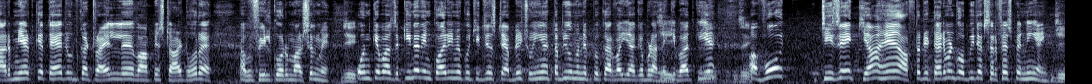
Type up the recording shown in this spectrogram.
आर्मी एक्ट के तहत उनका ट्रायल वहाँ पे स्टार्ट हो रहा है अब फ़ील्ड कोर्ट मार्शल में। उनके पास यकीन इंक्वायरी में कुछ चीज़ें स्टैब्लिश हुई हैं तभी उन्होंने कार्रवाई आगे बढ़ाने की बात की है। अब वो चीज़ें क्या हैं? आफ्टर रिटायरमेंट वो अभी तक सरफेस पे नहीं आई। जी।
